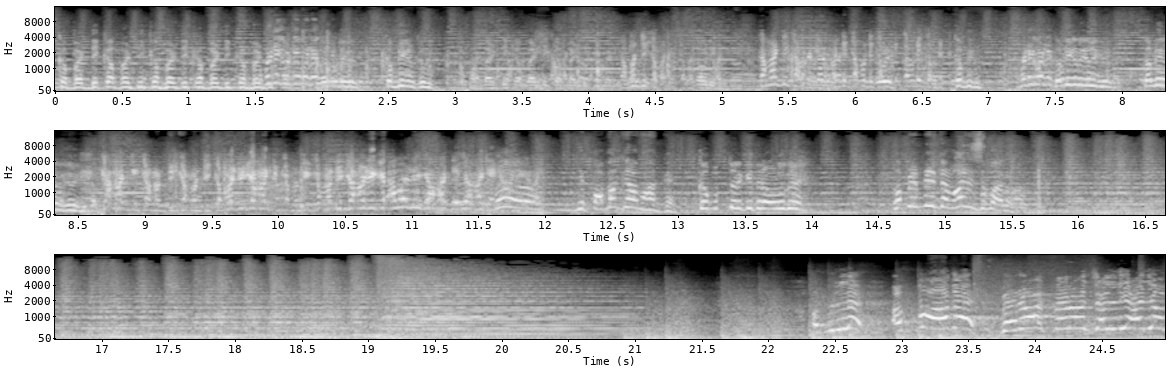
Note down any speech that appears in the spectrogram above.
कबड्डी कबड्डी कबड्डी कबड्डी कबड्डी कबड्डी कबड्डी कबड्डी कबड्डी कबड्डी कबड्डी कबड्डी कबड्डी कबड्डी ये पापा कहाँ भाग गए कबूतर की तरह उड़ गए अपने अपने दरवाजे संभालो अब्दुल्ला अब्बा आ गए बहरोज बहरोज जल्दी आ जाओ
